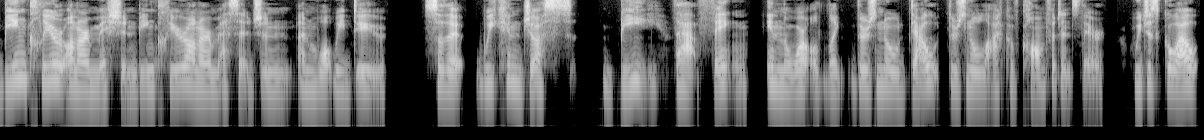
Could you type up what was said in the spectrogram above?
being clear on our mission, being clear on our message and, and what we do so that we can just be that thing in the world. Like there's no doubt, there's no lack of confidence there. We just go out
